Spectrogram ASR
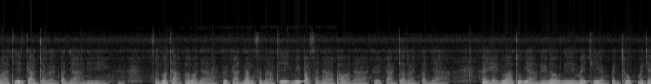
มาธิการเจริญปัญญานี้เอง สมถะภาวนาคือการนั่งสมาธิวิปัสสนาภาวนาคือการเจริญปัญญา ให้เห็นว่าทุกอย่างในโลกนี้ไม่เที่ยงเป็นทุกข์ไม่ใช่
